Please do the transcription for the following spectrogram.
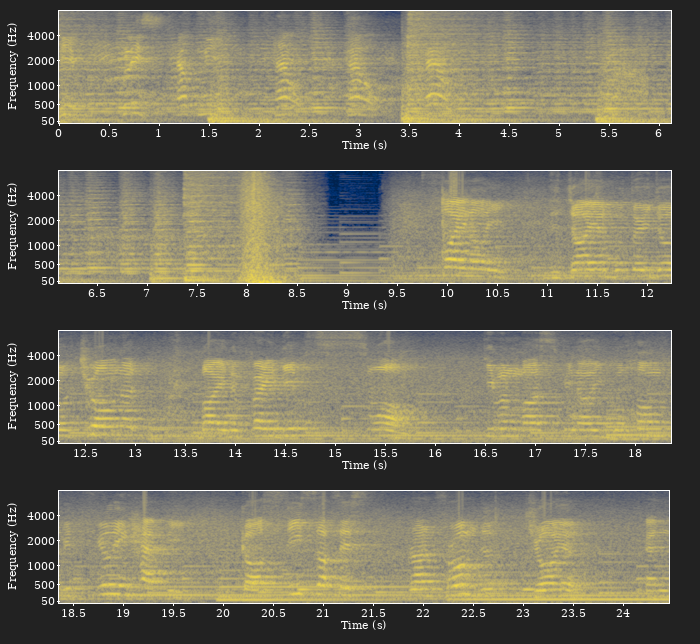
Deep. Please help me. Help, help, help. Finally, the giant potato drowned by the very deep swamp. Timun Mas finally go home with feeling happy because she success ran from the giant and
